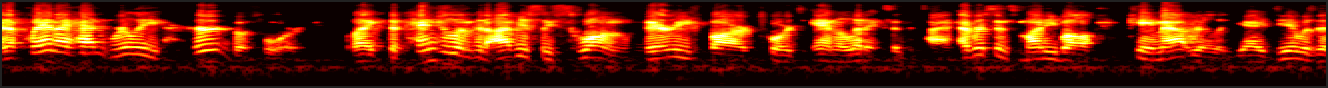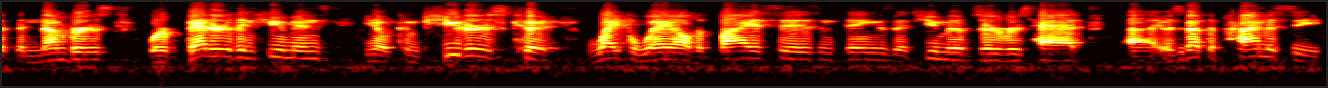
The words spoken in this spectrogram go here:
and a plan I hadn't really heard before. Like the pendulum had obviously swung very far towards analytics at the time. Ever since Moneyball came out, really, the idea was that the numbers were better than humans. You know, computers could wipe away all the biases and things that human observers had. Uh, it was about the primacy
